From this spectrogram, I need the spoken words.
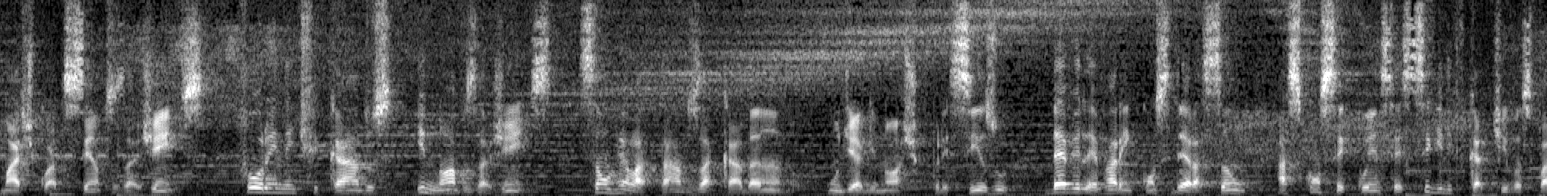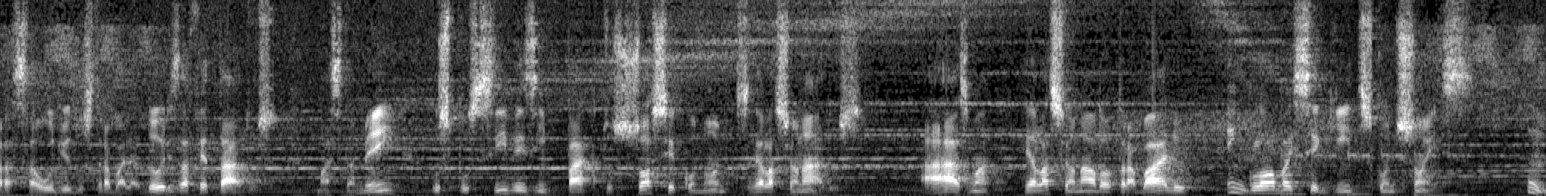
Mais de 400 agentes foram identificados e novos agentes são relatados a cada ano. Um diagnóstico preciso deve levar em consideração as consequências significativas para a saúde dos trabalhadores afetados, mas também os possíveis impactos socioeconômicos relacionados. A asma relacionada ao trabalho engloba as seguintes condições: 1.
